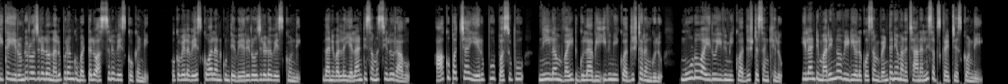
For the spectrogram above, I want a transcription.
ఇక ఈ రెండు రోజులలో నలుపు రంగు బట్టలు అస్సలు వేసుకోకండి. ఒకవేళ వేసుకోవాలనుకుంటే వేరే రోజులలో వేసుకోండి. దానివల్ల ఎలాంటి సమస్యలు రావు. ఆకుపచ్చ ఎరుపు పసుపు నీలం వైట్ గులాబీ ఇవి మీకు అదృష్ట రంగులు. మూడు ఐదు ఇవి మీకు అదృష్ట సంఖ్యలు. ఇలాంటి మరెన్నో వీడియోల కోసం వెంటనే మన ఛానల్ని సబ్స్క్రైబ్ చేసుకోండి.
